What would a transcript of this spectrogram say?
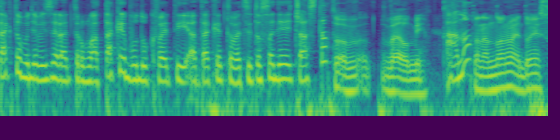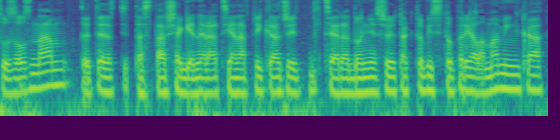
takto bude vyzerať truhla, také budú kvety a takéto veci. To sa deje často? To veľmi. Áno? To nám normálne donesú zoznam, to je teda tá staršia generácia napríklad, že dcera doniesie, že takto by si to prijala maminka,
